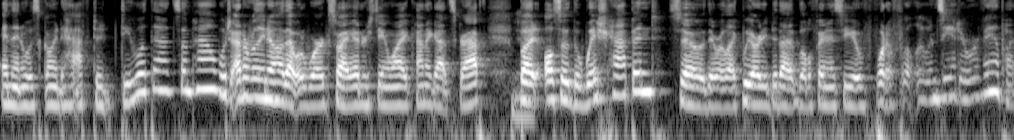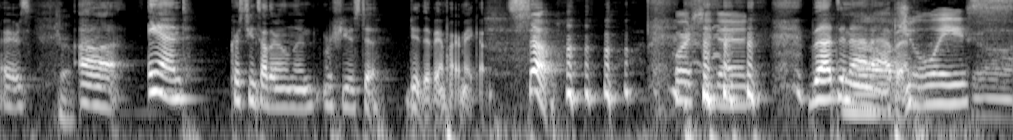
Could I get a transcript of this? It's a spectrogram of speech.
and then was going to have to deal with that somehow. Which I don't really know how that would work, so I understand why it kind of got scrapped. But also the wish happened, so they were like, we already did that little fantasy of what if Willow and Xander were vampires, True. uh, and Kristine Sutherland refused to do the vampire makeup, so Of course she did. that did not Wow. happen. Joyce. God, the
